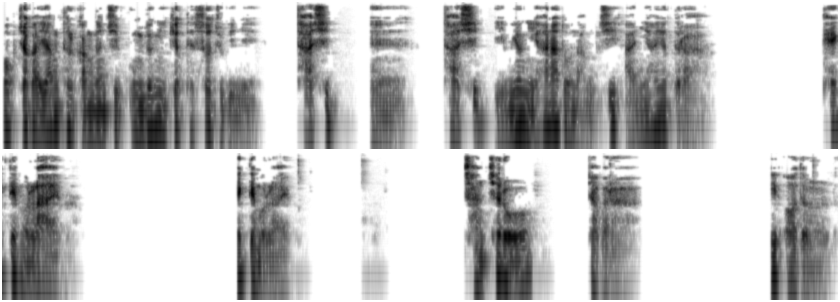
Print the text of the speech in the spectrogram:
목자가 양털 깎는 집 웅덩이 곁에 서 죽이니 40, 에, 42명이 하나도 남지 아니하였더라. Take them alive. Take them alive. 산채로 잡아라. He ordered.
